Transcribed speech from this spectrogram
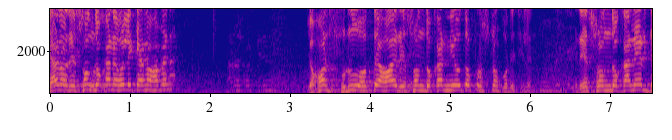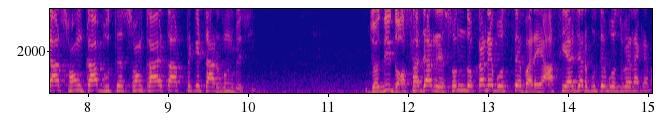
কেন রেশন দোকানে হলে কেন হবে না? যখন শুরু হতে হয়, রেশন দোকান নিয়েও তো প্রশ্ন করেছিলেন। রেশন দোকানের যা সংখ্যা, বুথের সংখ্যা হয়, তার থেকে চার গুণ বেশি। যদি দশ হাজার রেশন দোকানে বসতে পারে, আশি হাজার বুথে বসবে না কেন?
